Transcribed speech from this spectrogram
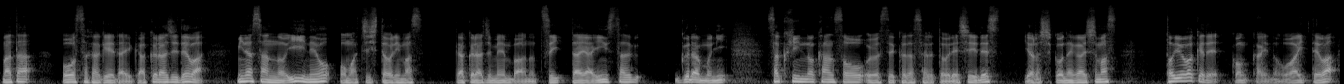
また大阪芸大学ラジでは皆さんのいいねをお待ちしております。学ラジメンバーのツイッターやインスタグラムに作品の感想をお寄せくださると嬉しいです。よろしくお願いします。というわけで今回のお相手は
